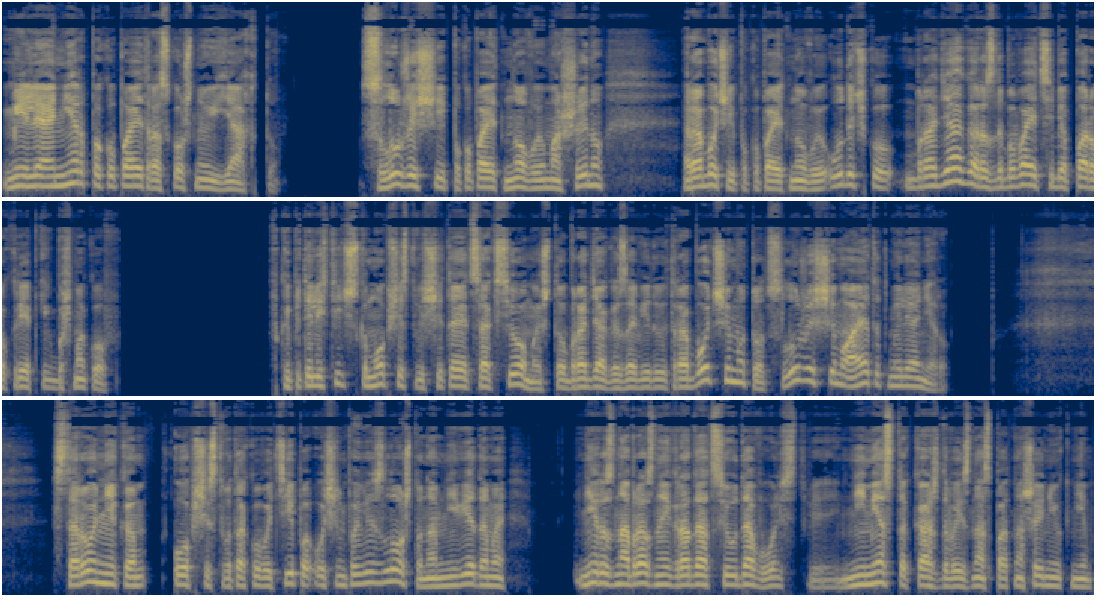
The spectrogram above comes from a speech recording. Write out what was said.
Миллионер покупает роскошную яхту. Служащий покупает новую машину, рабочий покупает новую удочку, бродяга раздобывает себе пару крепких башмаков. В капиталистическом обществе считается аксиомой, что бродяга завидует рабочему, тот служащему, а этот миллионеру. Сторонникам общества такого типа очень повезло, что нам неведомы ни разнообразные градации удовольствия, ни место каждого из нас по отношению к ним.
